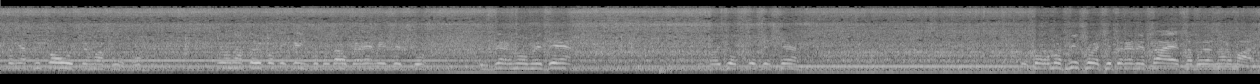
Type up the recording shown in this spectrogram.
Сюди соняшникову цю макуху. І вона той потихеньку туди в перемішечку з зерном іде. Пойдет тут ще у кормозмішувачі перемішається, буде нормально.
